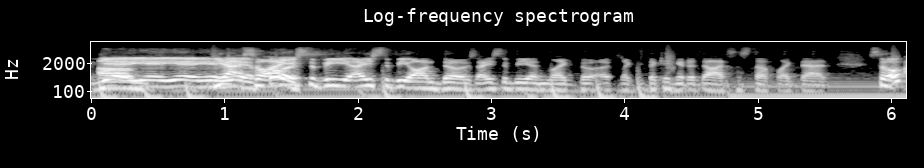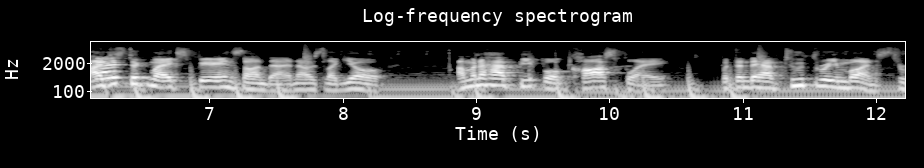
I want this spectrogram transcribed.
Yeah, um, yeah, yeah, yeah, yeah. so I used to be, I used to be on those. I used to be on like the like the King of the Dots and stuff like that. So okay. I just took my experience on that, and I was like, yo, I'm gonna have people cosplay but then they have two three months to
